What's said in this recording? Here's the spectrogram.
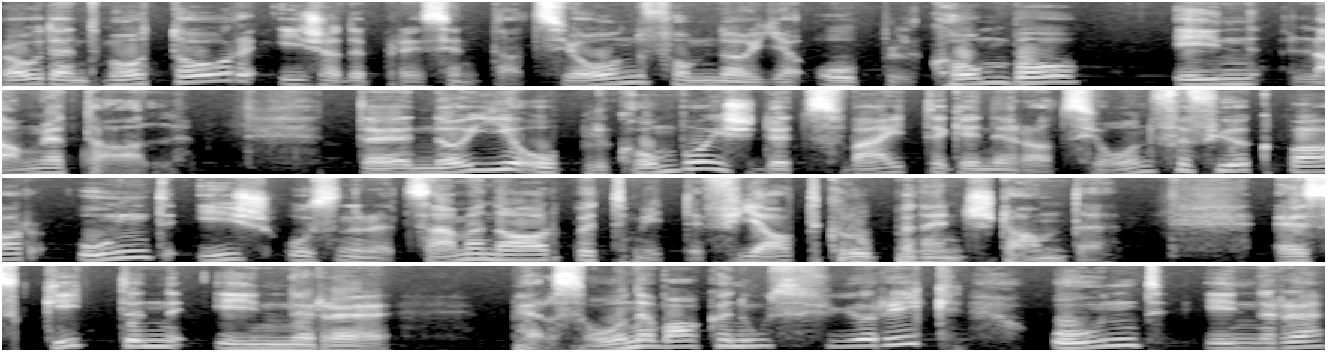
Road Motor ist an der Präsentation vom neuen Opel Combo in Langenthal. Der neue Opel Combo ist in der zweiten Generation verfügbar und ist aus einer Zusammenarbeit mit der Fiat-Gruppe entstanden. Es gibt ihn in einer Personenwagenausführung und in einer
